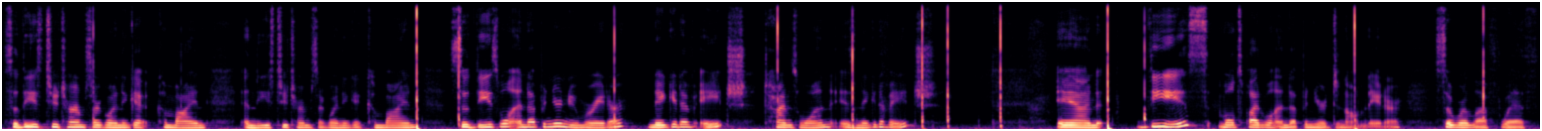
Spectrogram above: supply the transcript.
So these two terms are going to get combined and these two terms are going to get combined. So these will end up in your numerator. Negative h times 1 is negative h. And these multiplied will end up in your denominator. So we're left with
